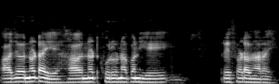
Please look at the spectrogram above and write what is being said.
हा जो नट आहे हा नट खोलून आपण हे रेस वाढवणार आहे.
